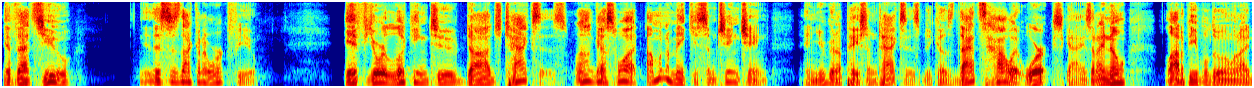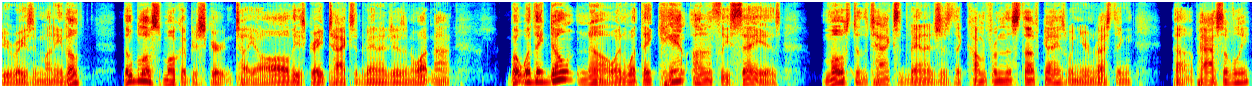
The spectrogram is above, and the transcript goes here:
If that's you, this is not going to work for you. If you're looking to dodge taxes, well, guess what? I'm going to make you some ching ching and you're going to pay some taxes because that's how it works, guys. And I know a lot of people doing what I do, raising money. They'll, they'll blow smoke up your skirt and tell you all these great tax advantages and whatnot. But what they don't know and what they can't honestly say is most of the tax advantages that come from this stuff, guys, when you're investing uh, passively,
